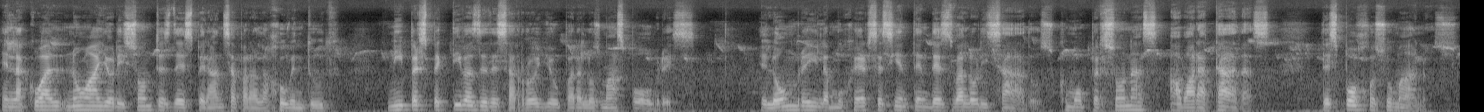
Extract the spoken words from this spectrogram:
en la cual no hay horizontes de esperanza para la juventud ni perspectivas de desarrollo para los más pobres el hombre y la mujer se sienten desvalorizados como personas abaratadas, despojos humanos.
